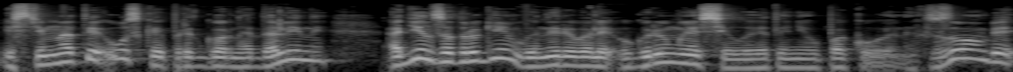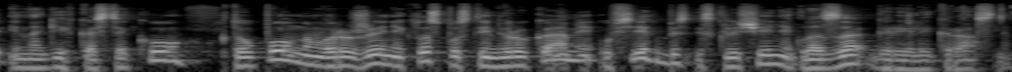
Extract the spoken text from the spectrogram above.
Из темноты узкой предгорной долины один за другим выныривали угрюмые силуэты неупокоенных. Зомби и ногих костяков, кто в полном вооружении, кто с пустыми руками, у всех без исключения глаза горели красным.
